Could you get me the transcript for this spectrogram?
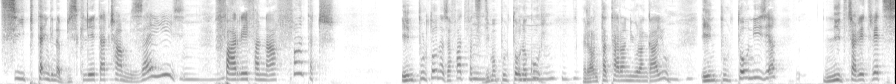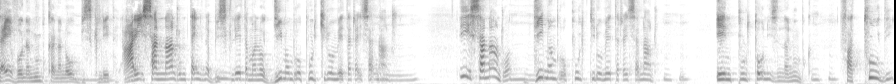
tsy mpitaingina bisikileta hatramin'izay izy, fa rehefa nahafantatra Enimpolo taona azafady fa tsy dimampolo taona akory raha ny tantaran'io rangahy io enimpolo taona izy a niditra retraite zay vao nanomboka nanao bisikileta ary isan'andro mitaingina bisikileta manao dimy amby roapolo kilometatra isan'andro isan'andro a dimy amby roapolo kilometatra isan'andro Enimpolo taona izy no nanomboka, fa tody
